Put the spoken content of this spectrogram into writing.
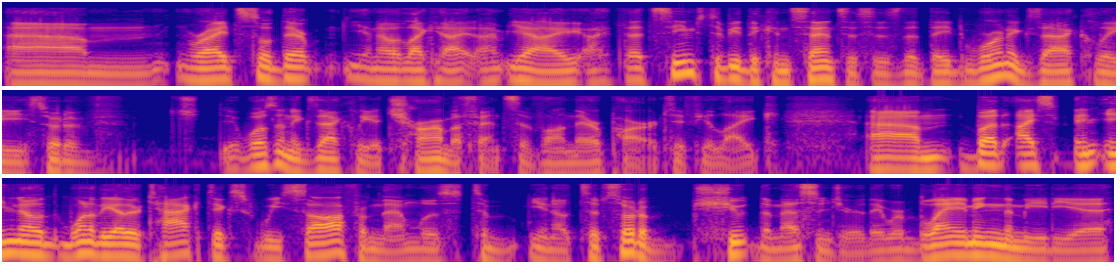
Um, right. So they're, you know, like, I, I yeah, I, that seems to be the consensus is that they weren't exactly sort of it wasn't exactly a charm offensive on their part, if you like. Um, but I, and, you know, one of the other tactics we saw from them was to, you know, to sort of shoot the messenger. They were blaming the media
